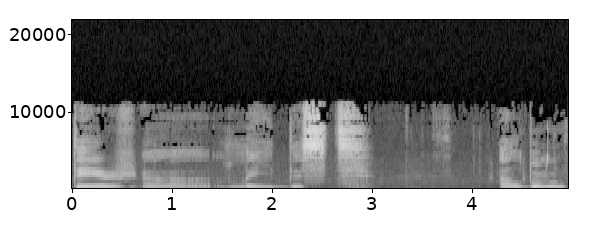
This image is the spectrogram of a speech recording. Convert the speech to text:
their uh, latest album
